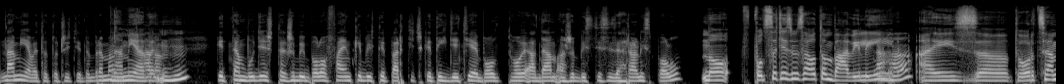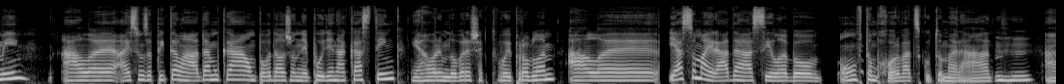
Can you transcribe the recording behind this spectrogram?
na Mijave to točíte, dobre mám? Na Mijave, mhm. Keď tam budeš, takže by bolo fajn, keby v tej partičke tých detí bol tvoj Adam a že by ste si zahrali spolu? No, v podstate sme sa o tom bavili Aha. aj s e, tvorcami, ale aj som zapýtala Adamka, on povedal, že on nepôjde na casting. Ja hovorím, dobre, však tvoj problém. Ale ja som aj rada asi, lebo on v tom Chorvátsku to má rád Mhm. a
